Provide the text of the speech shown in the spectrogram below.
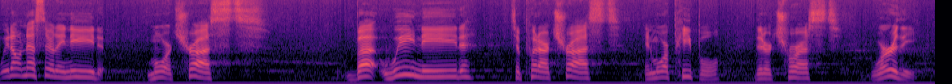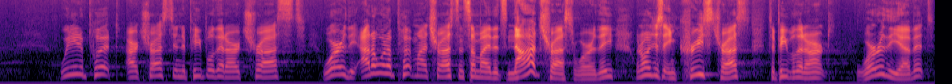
we don't necessarily need more trust, but we need to put our trust in more people that are trustworthy. We need to put our trust into people that are trustworthy. I don't want to put my trust in somebody that's not trustworthy. We don't just increase trust to people that aren't worthy of it,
